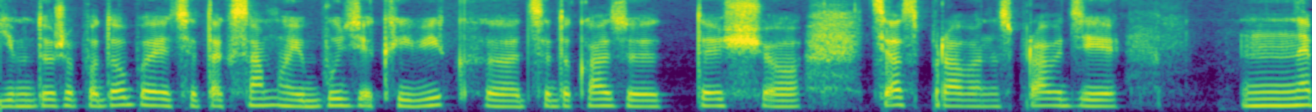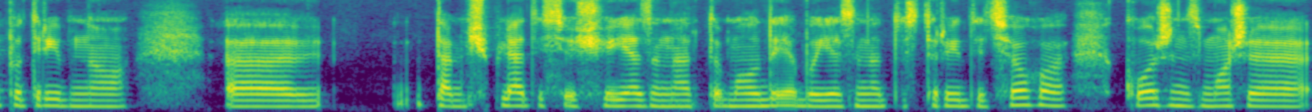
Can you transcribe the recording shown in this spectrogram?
їм дуже подобається. Так само і будь-який вік е, це доказує те, що ця справа насправді не потрібно. Е, там чіплятися, що я занадто молодий або я занадто старий до цього. Кожен зможе,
